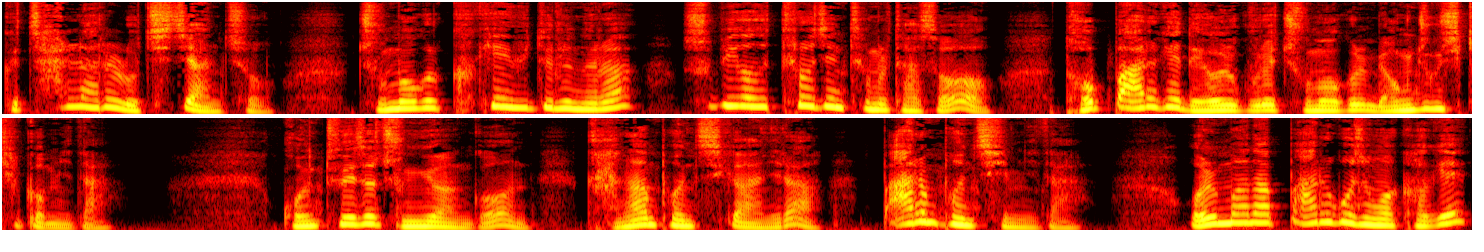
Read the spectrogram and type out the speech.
그 찰나를 놓치지 않죠. 주먹을 크게 휘두르느라 수비가 흐트러진 틈을 타서 더 빠르게 내 얼굴에 주먹을 명중시킬 겁니다. 권투에서 중요한 건 강한 펀치가 아니라 빠른 펀치입니다. 얼마나 빠르고 정확하게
